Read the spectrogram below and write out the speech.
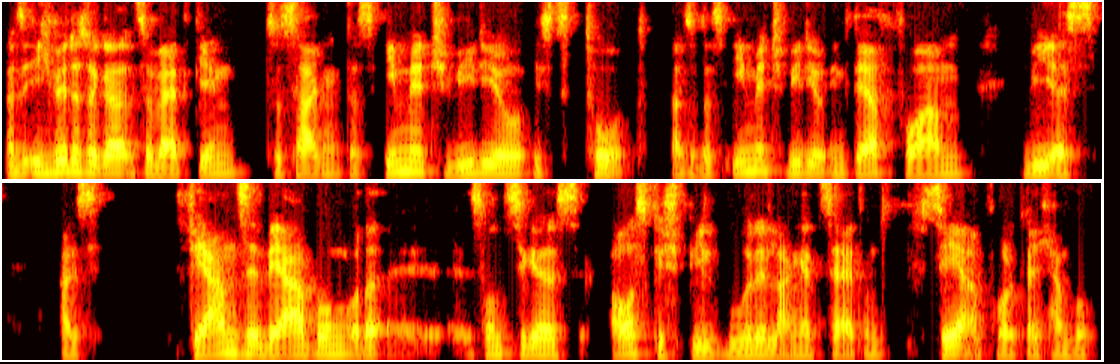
also ich würde sogar so weit gehen zu sagen, das Image-Video ist tot. Also das Image-Video in der Form, wie es als Fernsehwerbung oder äh, sonstiges ausgespielt wurde lange Zeit und sehr erfolgreich haben, wo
